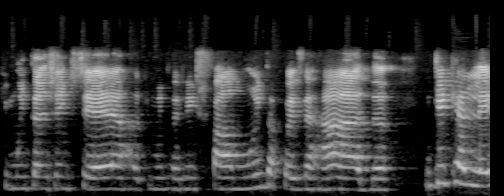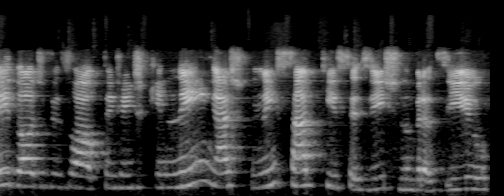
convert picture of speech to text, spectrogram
que muita gente erra, que muita gente fala muita coisa errada. O que, que é lei do audiovisual? Tem gente que nem, acha, nem sabe que isso existe no Brasil,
